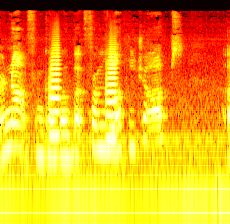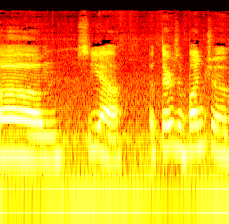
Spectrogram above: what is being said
Or not from Coco, but from Lucky Chops. Um, so yeah but there's a bunch of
